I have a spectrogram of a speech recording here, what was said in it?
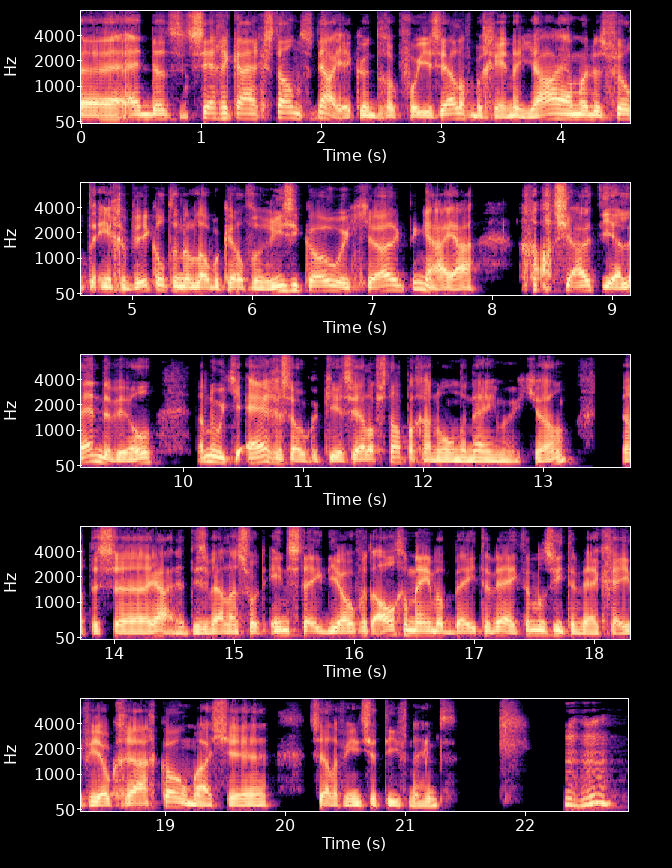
Uh, en dat zeg ik eigenlijk stand. Nou, je kunt er ook voor jezelf beginnen. Ja, maar dat is veel te ingewikkeld en dan loop ik heel veel risico. Weet je. Ik denk, ja, ja, als je uit die ellende wil, dan moet je ergens ook een keer zelf stappen gaan ondernemen, weet je wel dat is, uh, ja, dat is wel een soort insteek die over het algemeen wat beter werkt. En dan ziet een werkgever je ook graag komen als je zelf initiatief neemt. Mm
